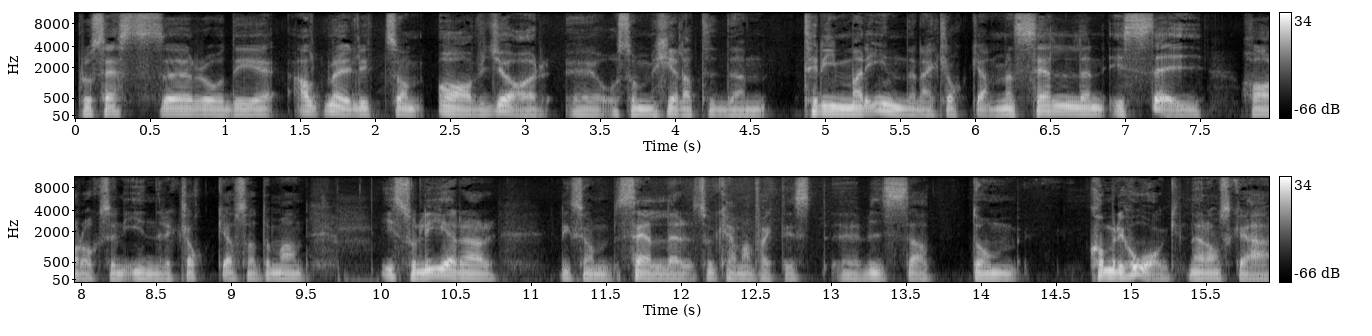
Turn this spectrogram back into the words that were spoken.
processer och det är allt möjligt som avgör eh, och som hela tiden trimmar in den här klockan. Men cellen i sig har också en inre klocka, så att om man isolerar liksom celler så kan man faktiskt eh, visa att de kommer ihåg när de ska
